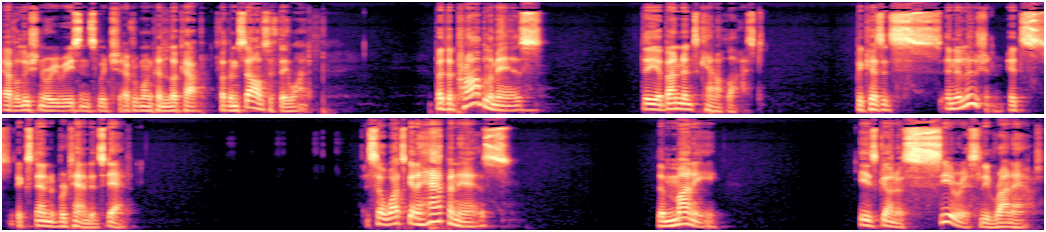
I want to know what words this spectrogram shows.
evolutionary reasons, which everyone can look up for themselves if they want. But the problem is the abundance cannot last because it's an illusion. It's extended pretend, it's dead. So, what's going to happen is the money is going to seriously run out.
